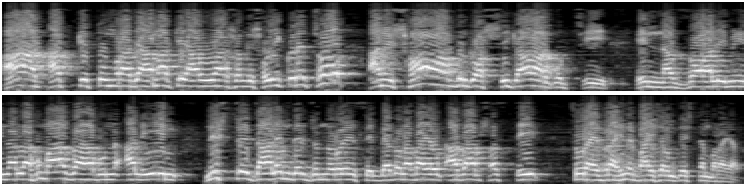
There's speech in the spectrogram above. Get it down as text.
আজ, আজকে তোমরা যে আমাকে আল্লাহর সঙ্গে শরিক করেছ, আমি সবগুলোকে অস্বীকার করছি। আলিম। নিশ্চয় জালেমদের জন্য রয়েছে বেদনাদায়ক আজাব শাস্তি। সুরা ইব্রাহিমের বাইশ তেইশ নম্বর আয়াত।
